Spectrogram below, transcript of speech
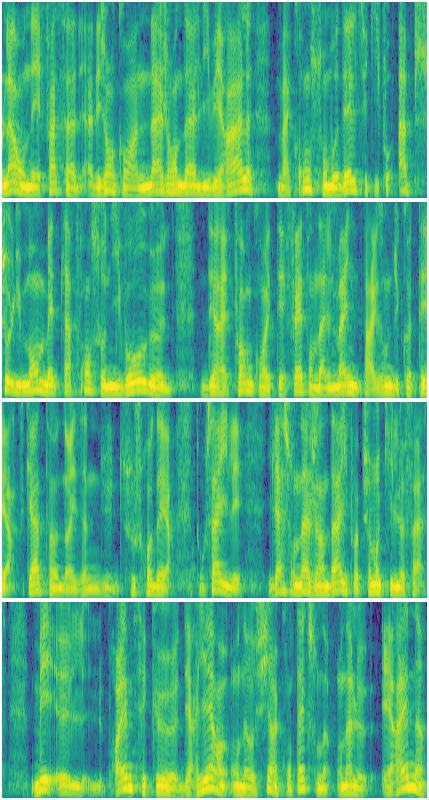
Là, on est face à, des gens qui ont un agenda libéral. Macron, son modèle, c'est qu'il faut absolument mettre la France au niveau euh, des réformes qui ont été faites en Allemagne, par exemple du côté Artscat, hein, dans les années sous Schroeder. Donc ça, il, est, il a son agenda, il faut absolument qu'il le fasse. Mais euh, le problème, c'est que derrière, on a aussi un contexte. On a, le RN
